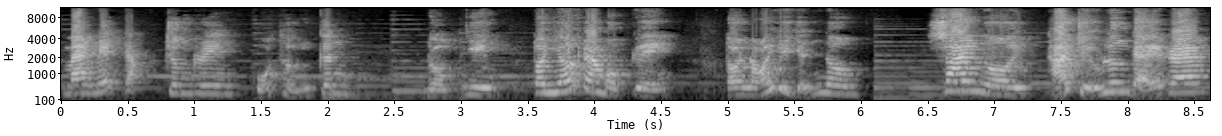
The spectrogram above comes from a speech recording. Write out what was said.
mang nét đặc trưng riêng của thượng kinh. Đột nhiên, tôi nhớ ra một chuyện. Tôi nói với vĩnh nương, sai người thả triệu lương đệ ra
